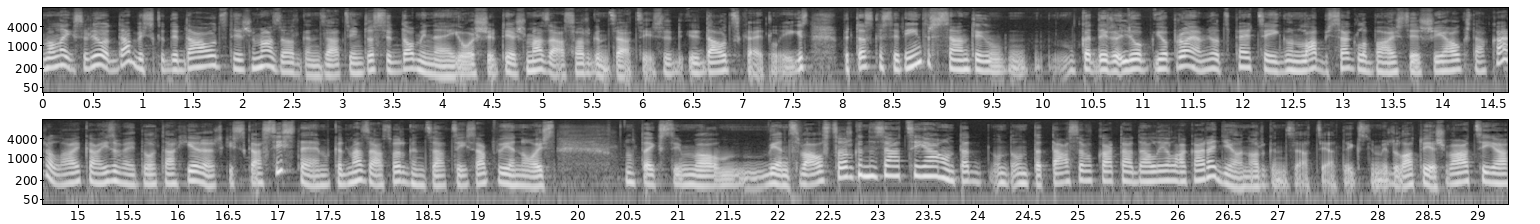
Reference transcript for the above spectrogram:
man liekas, ir ļoti dabiski, kad ir daudz tieši mazu organizāciju. Tas ir dominējoši, ir tieši mazās organizācijas, ir, ir daudzskaitlīgas. Bet tas, kas ir interesanti, kad ir joprojām ļoti spēcīga un labi saglabājusies šī augstā kara laikā izveidotā hierarhiskā sistēma, kad mazās organizācijas apvienojas nu, teiksim, vienas valsts organizācijā, un tad, un, un tad tā savukārt tādā lielākā reģiona organizācijā, teiksim, ir Latvieši Vācijā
